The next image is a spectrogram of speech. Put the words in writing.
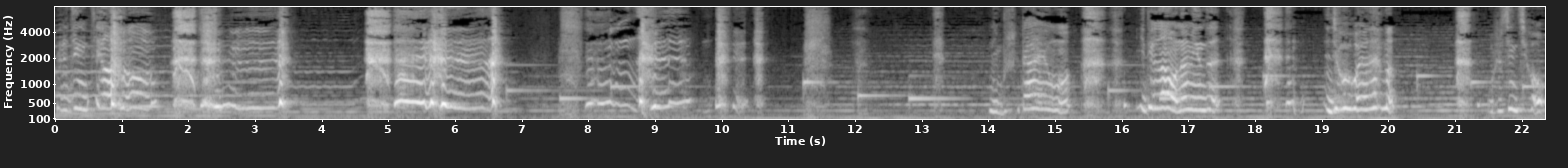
是静秋。你不是答应我，一听到我的名字，你就会回来吗？我是静秋，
